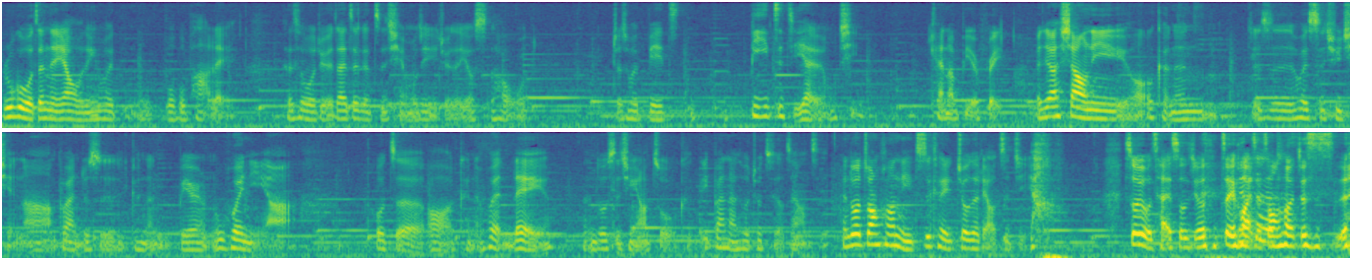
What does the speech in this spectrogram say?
如果我真的要，我一定会，我不怕累。可是我觉得在这个之前，我自己觉得有时候我就是会憋，逼自己要有勇气，cannot be afraid。人家笑你哦，可能就是会失去钱啊，不然就是可能别人误会你啊，或者哦可能会很累。很多事情要做，可一般来说就只有这样子。很多状况你是可以救得了自己啊，所以我才说，就最坏的状况就是死而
